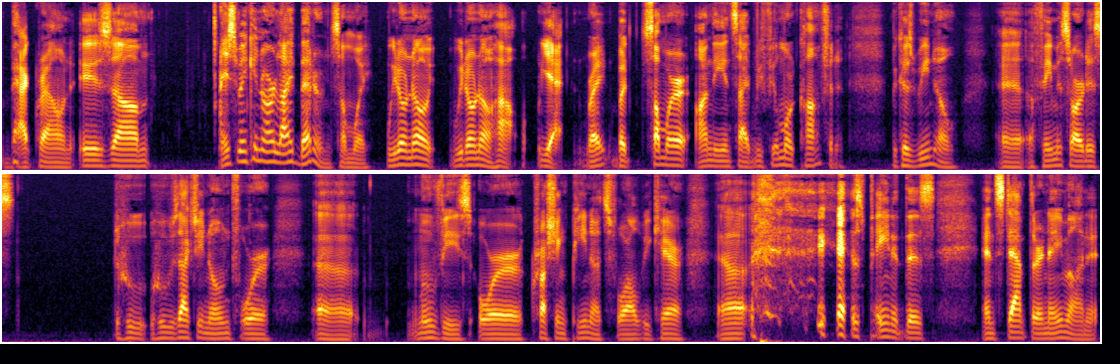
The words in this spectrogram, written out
background is um, is making our life better in some way. We don't know. We don't know how yet, right? But somewhere on the inside, we feel more confident because we know a, a famous artist who who's actually known for uh, movies or crushing peanuts for all we care uh, has painted this and stamped their name on it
